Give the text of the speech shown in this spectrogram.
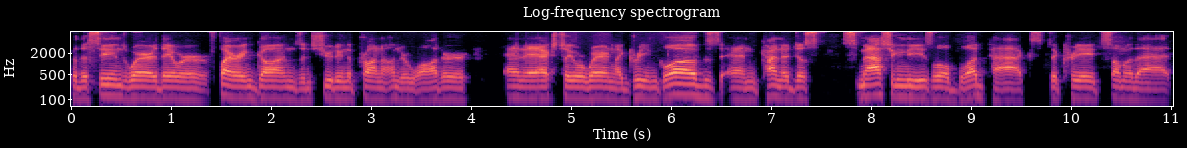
for the scenes where they were firing guns and shooting the piranha underwater and they actually were wearing like green gloves and kind of just smashing these little blood packs to create some of that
